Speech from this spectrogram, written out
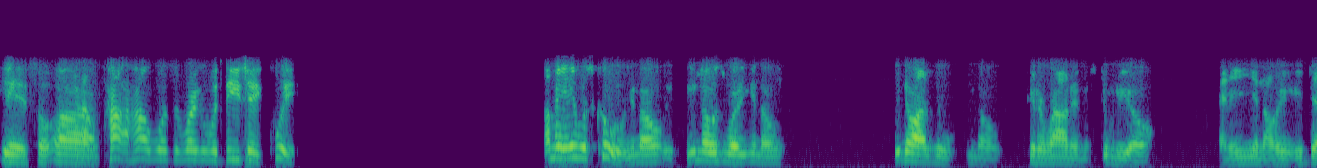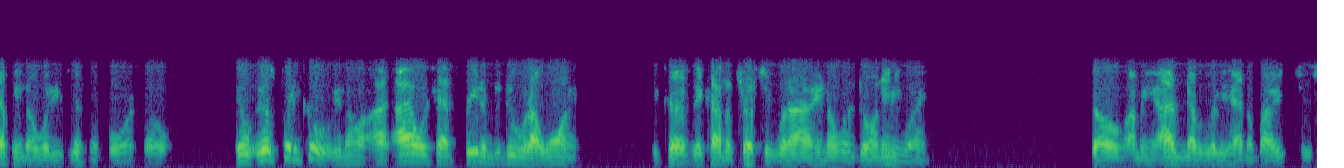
Yeah. So, uh, how how was it working with DJ Quik? I mean, it was cool. You know, he knows where you know. He knows how to you know get around in the studio, and he you know he, he definitely know what he's listening for. So it, it was pretty cool. You know, I I always had freedom to do what I wanted because they kind of trusted what I you know was doing anyway. So I mean, I've never really had nobody just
